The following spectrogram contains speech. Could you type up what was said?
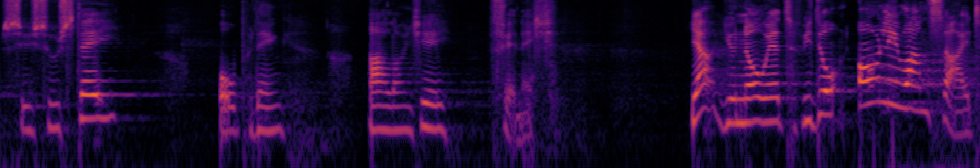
sous-sus stay, opening, allongé, finish. Yeah, you know it. We do only one side.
